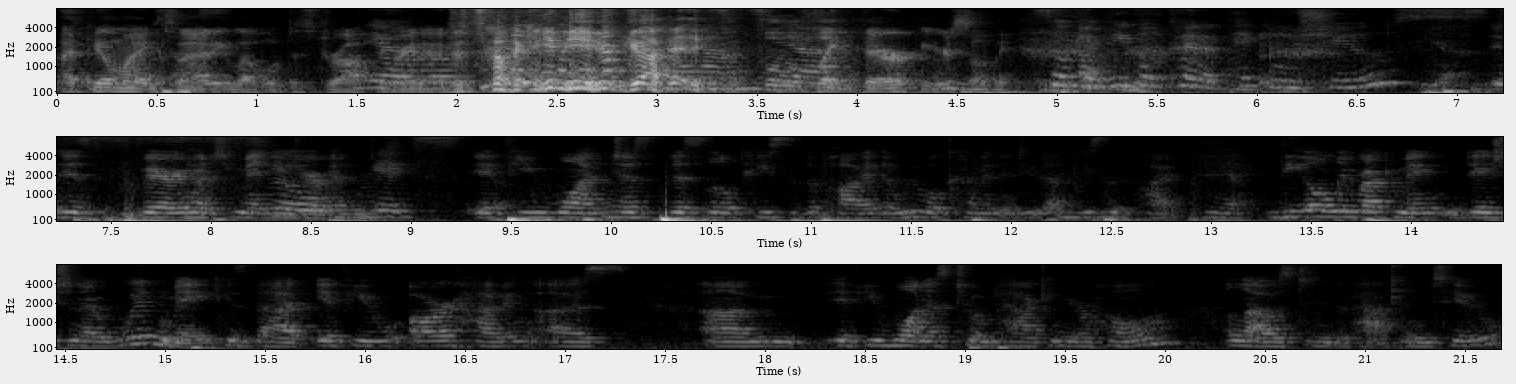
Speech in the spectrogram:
I feel my process. anxiety level just dropping Yeah, right now, just talking to you guys. Yeah, It's almost yeah. like therapy or something. So can people kind of pick and choose? Yes, it is very much menu So driven. it's If you want just this little piece of the pie, then we will come in and do that piece of the pie. Yeah. The only recommendation I would make is that if you are having us, um, if you want us to unpack in your home, allow us to do the packing too,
